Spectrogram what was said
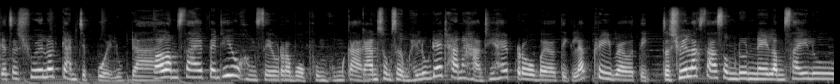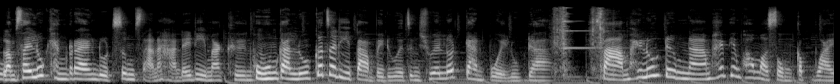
ก็จะช่วยลดการเจ็บป่วยลูกได้เพราะลำไส้เป็นที่อยู่ของเซลล์ระบบภูมิคุ้มกันการส่งเสริมให้ลูกได้ทานอาหารที่ให้โปรไบโอติกและพรีไบโอติกจะช่วยรักษาสมดุลในลำไส้ลูกลำไส้ลูกแข็งแรงดูดซึมสารอาหารได้ดีมากขึ้นภูมิคุ้มกันลูกก็จะดีตามไปด้วย จึงช่วยลดการป่วยลูกได้ 3. ให้ลูกดื่มน้ำให้เพียงพอเหมาะสมกับวัย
